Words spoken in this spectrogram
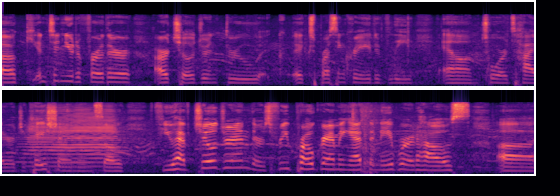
uh, continue to further our children through expressing creatively um, towards higher education. And so, if you have children, there's free programming at the neighborhood house, uh,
